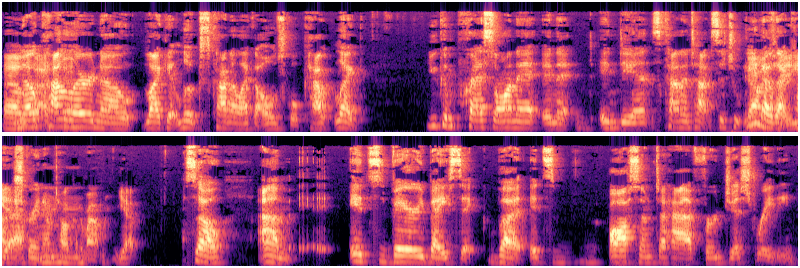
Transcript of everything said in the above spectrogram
Oh, no gotcha. color, no like it looks kind of like an old school couch. Like you can press on it and it indents kind of type situation. you know that Gotcha, kind of yeah. screen I'm talking Mhm. about. Yep. So, um, it's very basic, but it's awesome to have for just reading.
